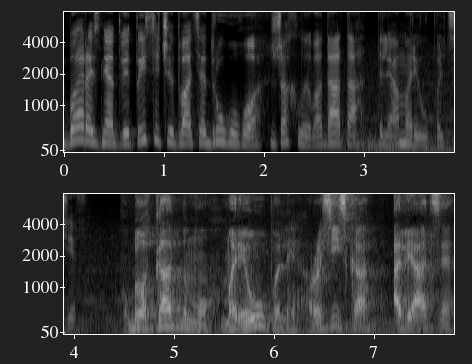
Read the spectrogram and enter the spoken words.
березня 2022-го. Жахлива дата для маріупольців. У блокадному Маріуполі російська авіація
